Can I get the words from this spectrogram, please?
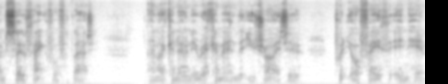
am so thankful for that. And I can only recommend that you try to put your faith in him.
